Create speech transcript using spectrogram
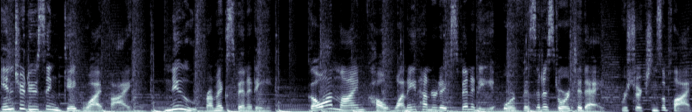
Introducing Gig Wi Fi, new from Xfinity. Go online, call 1 800 Xfinity, or visit a store today. Restrictions apply.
